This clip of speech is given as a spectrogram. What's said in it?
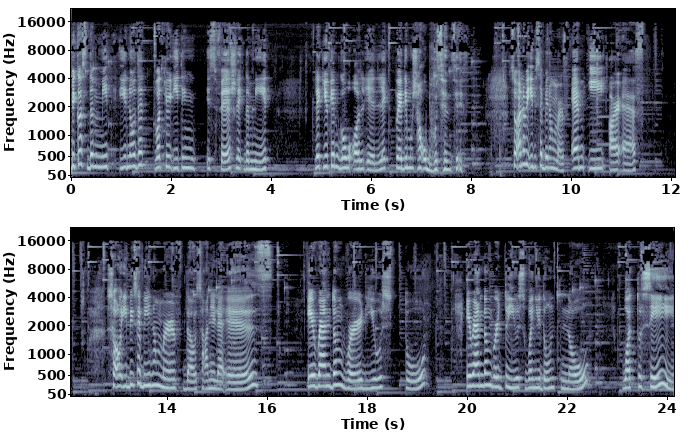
because the meat, you know that what you're eating is fish, like the meat, like you can go all in, like pwede mo siyang ubusin sis. So, ano ibig sabihin ng Murph? M-E-R-F. So, ang ibig sabihin ng Murph daw sa kanila is a random word used to a random word to use when you don't know what to say.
